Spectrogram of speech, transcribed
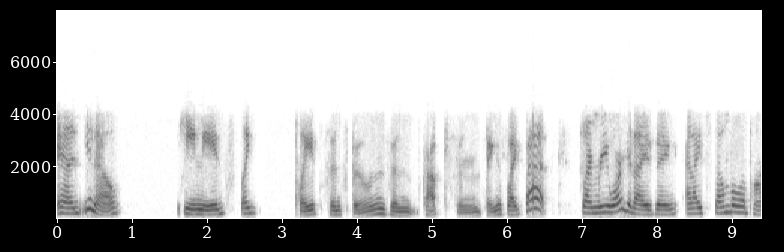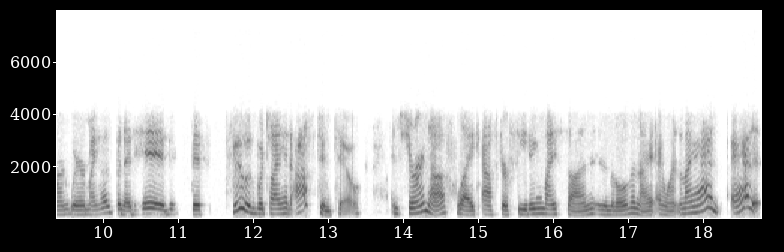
And you know, he needs like plates and spoons and cups and things like that. So I'm reorganizing and I stumble upon where my husband had hid this food, which I had asked him to. And sure enough, like after feeding my son in the middle of the night, I went and I had I had it.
